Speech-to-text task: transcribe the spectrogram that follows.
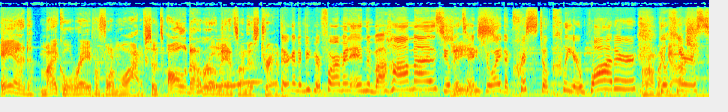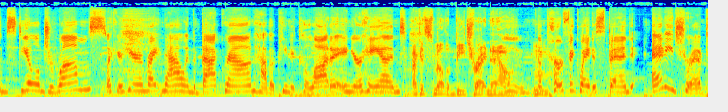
and Michael Ray perform live. So it's all about romance on this trip. They're going to be performing in the Bahamas. You'll get to enjoy the crystal clear water. Oh, my You'll gosh. hear some steel drums like you're hearing right now in the background. Have a pina colada in your hand. I can smell the beach right now. Mm, the mm. perfect way to spend any trip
